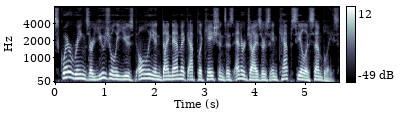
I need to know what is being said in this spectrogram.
Square rings are usually used only in dynamic applications as energizers in cap seal assemblies.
